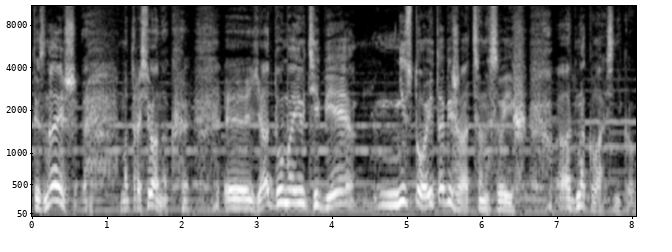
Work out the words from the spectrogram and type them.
ты знаешь, матросенок, э, я думаю, тебе не стоит обижаться на своих одноклассников.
